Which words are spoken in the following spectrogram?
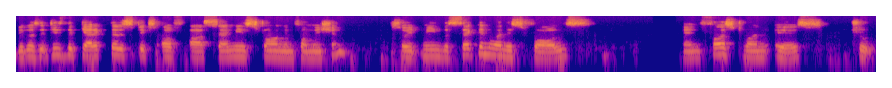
because it is the characteristics of a semi strong information. So it means the second one is false and first one is true.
